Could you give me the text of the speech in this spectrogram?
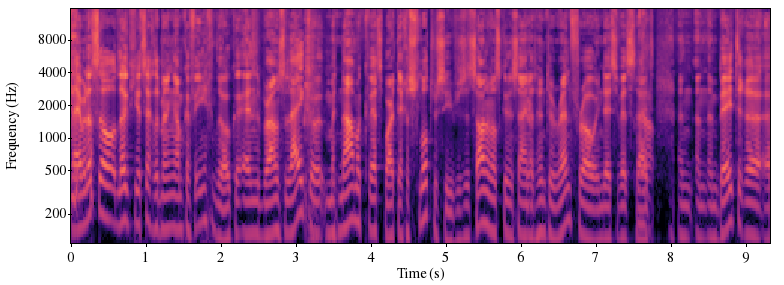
nee, maar dat is wel leuk dat je het zegt. Daar ben ik namelijk even ingedoken. En de Browns lijken met name kwetsbaar tegen slot receivers. Het zou nou wel eens kunnen zijn ja. dat Hunter Renfro in deze wedstrijd ja. een, een, een betere uh,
